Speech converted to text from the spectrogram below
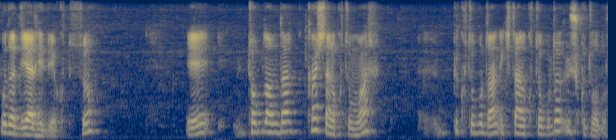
Bu da diğer hediye kutusu. E, toplamda kaç tane kutum var? Bir kutu buradan, iki tane kutu buradan, üç kutu olur.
